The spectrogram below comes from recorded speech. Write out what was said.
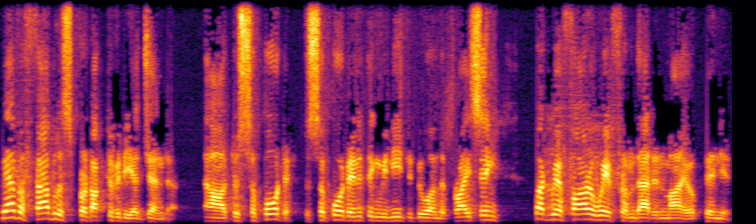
we have a fabulous productivity agenda uh, to support it, to support anything we need to do on the pricing. But we're far away from that, in my opinion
